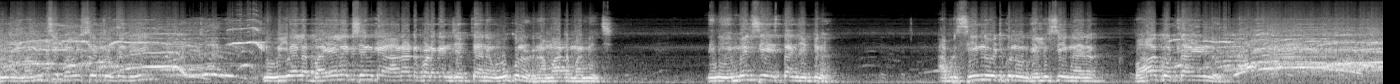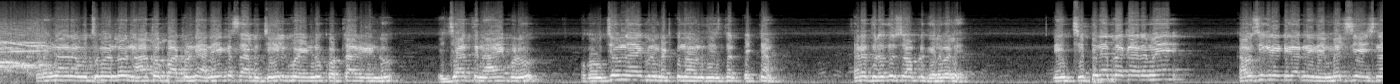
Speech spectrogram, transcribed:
నీకు మంచి భవిష్యత్తు ఉంటుంది. నువ్వు ఇవాళ బై ఎలక్షన్కే ఆరాట పడకని చెప్తే ఆయన ఊకున్నాడు నా మాట మన్నించి. నేను ఎమ్మెల్సీ వేస్తా అని చెప్పిన. అప్పుడు సీన్లు పెట్టుకుని నువ్వు గెలిచి ఆయన బాగా కొట్లాడిండు. తెలంగాణ ఉద్యమంలో నాతో పాటు ఉండి అనేక సార్లు జైలుకు పోయిండు కొట్లాడిండు. విద్యార్థి నాయకుడు ఒక ఉద్యమ నాయకుడిని పెట్టుకుందామని తీసుకుని పెట్టినాం. సరే దురదృష్టం అప్పుడు గెలవలే. నేను చెప్పిన ప్రకారమే కౌశిక్ రెడ్డి గారు నేను ఎమ్మెల్సీ చేసిన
